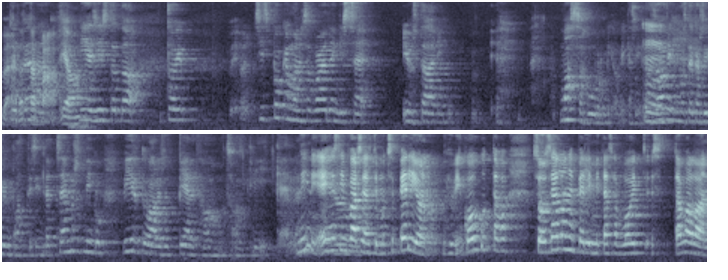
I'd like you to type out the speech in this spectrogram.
väärä Typerää. tapa. Joo. Niin ja siis tota, toi, siis Pokemonissa on vaan jotenkin se, just tää niinku, massahurmio, mikä siinä on. Mm. Se on niinku musta aika sympaattisinta, että semmoset niinku virtuaaliset pienet hahmot saavat liikkeelle. Niin, niin eihän siinä varsinaisesti, mutta se peli on hyvin koukuttava. Se on sellainen peli, mitä sä voit tavallaan,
